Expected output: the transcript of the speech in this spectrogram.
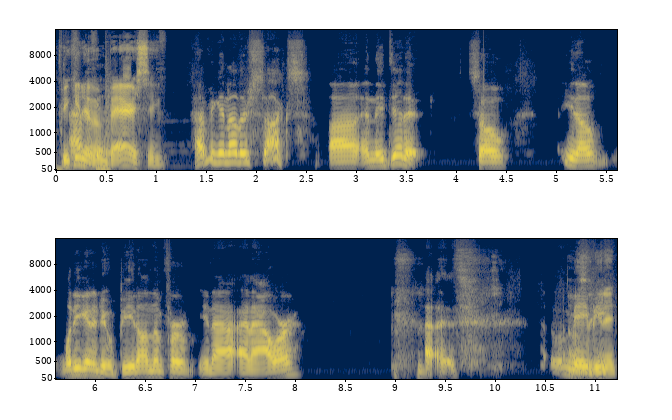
Speaking Having of embarrassing, Having another sucks, uh, and they did it. So, you know, what are you going to do? Beat on them for you know an hour? Uh, maybe.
